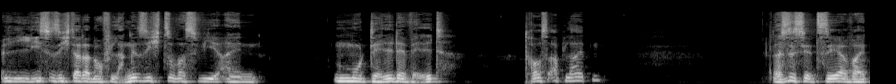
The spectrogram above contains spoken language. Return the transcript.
Ließe sich da dann auf lange Sicht sowas wie ein Modell der Welt draus ableiten? Das ist jetzt sehr weit,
